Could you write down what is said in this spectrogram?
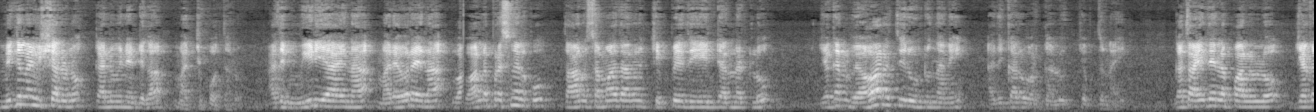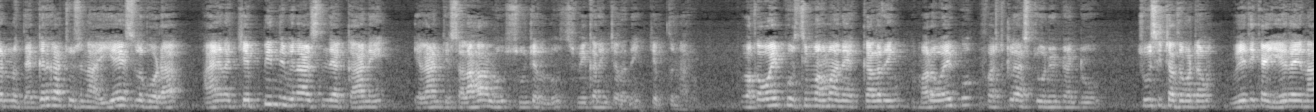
మిగిలిన విషయాలను కన్వీనియంట్గా మర్చిపోతారు. అది మీడియా అయినా మరెవరైనా వాళ్ళ ప్రశ్నలకు తాను సమాధానం చెప్పేది ఏంటి అన్నట్లు జగన్ వ్యవహార తీరు ఉంటుందని అధికార వర్గాలు చెప్తున్నాయి. గత ఐదేళ్ళ పాలనలో జగన్ను దగ్గరగా చూసిన ఐఏఎస్లు కూడా ఆయన చెప్పింది వినాల్సిందే కానీ ఇలాంటి సలహాలు సూచనలు స్వీకరించాలని చెప్తున్నారు. ఒకవైపు సింహం అనే కలరింగ్ మరోవైపు ఫస్ట్ క్లాస్ స్టూడెంట్ అంటూ చూసి చదవటం వేదిక ఏదైనా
